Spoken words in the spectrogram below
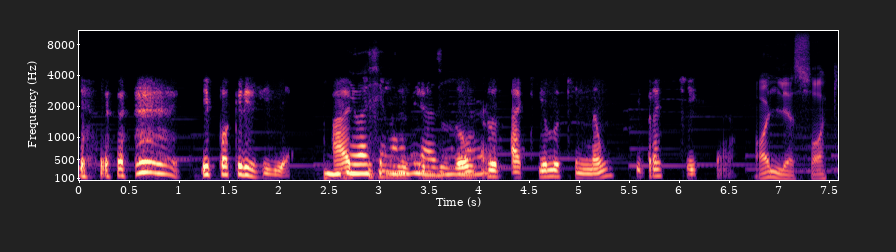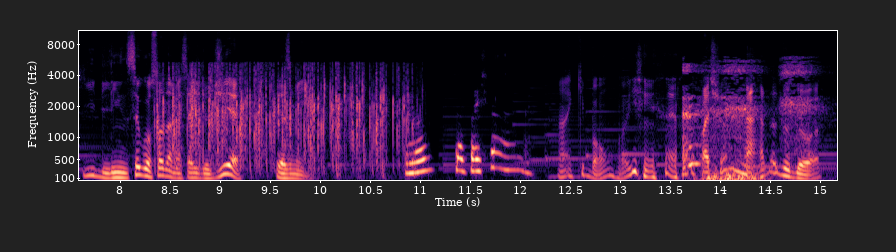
Hipocrisia. Eu achei maravilhoso. Dos né? outros aquilo que não se pratica. Olha só que lindo. Você gostou da mensagem do dia, Yasmin? Eu tô apaixonada. Ai, que bom. Oi, apaixonada, Dudu.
